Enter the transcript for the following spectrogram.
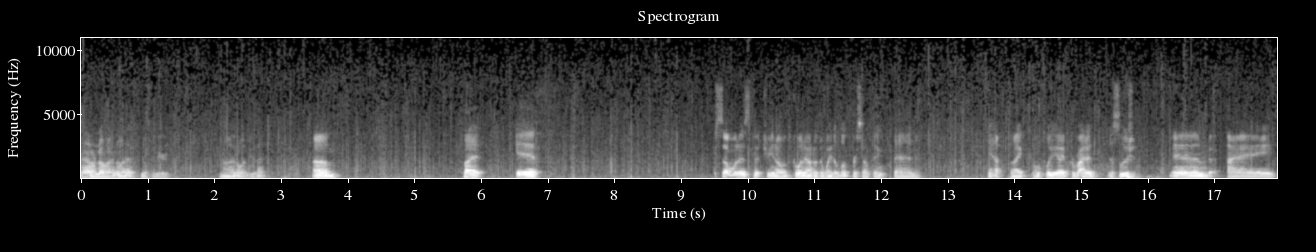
I don't know. I know that feels weird. No, I don't want to do that. Um, but if someone is, you know, going out of the way to look for something, then yeah, like hopefully I provided the solution, and I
